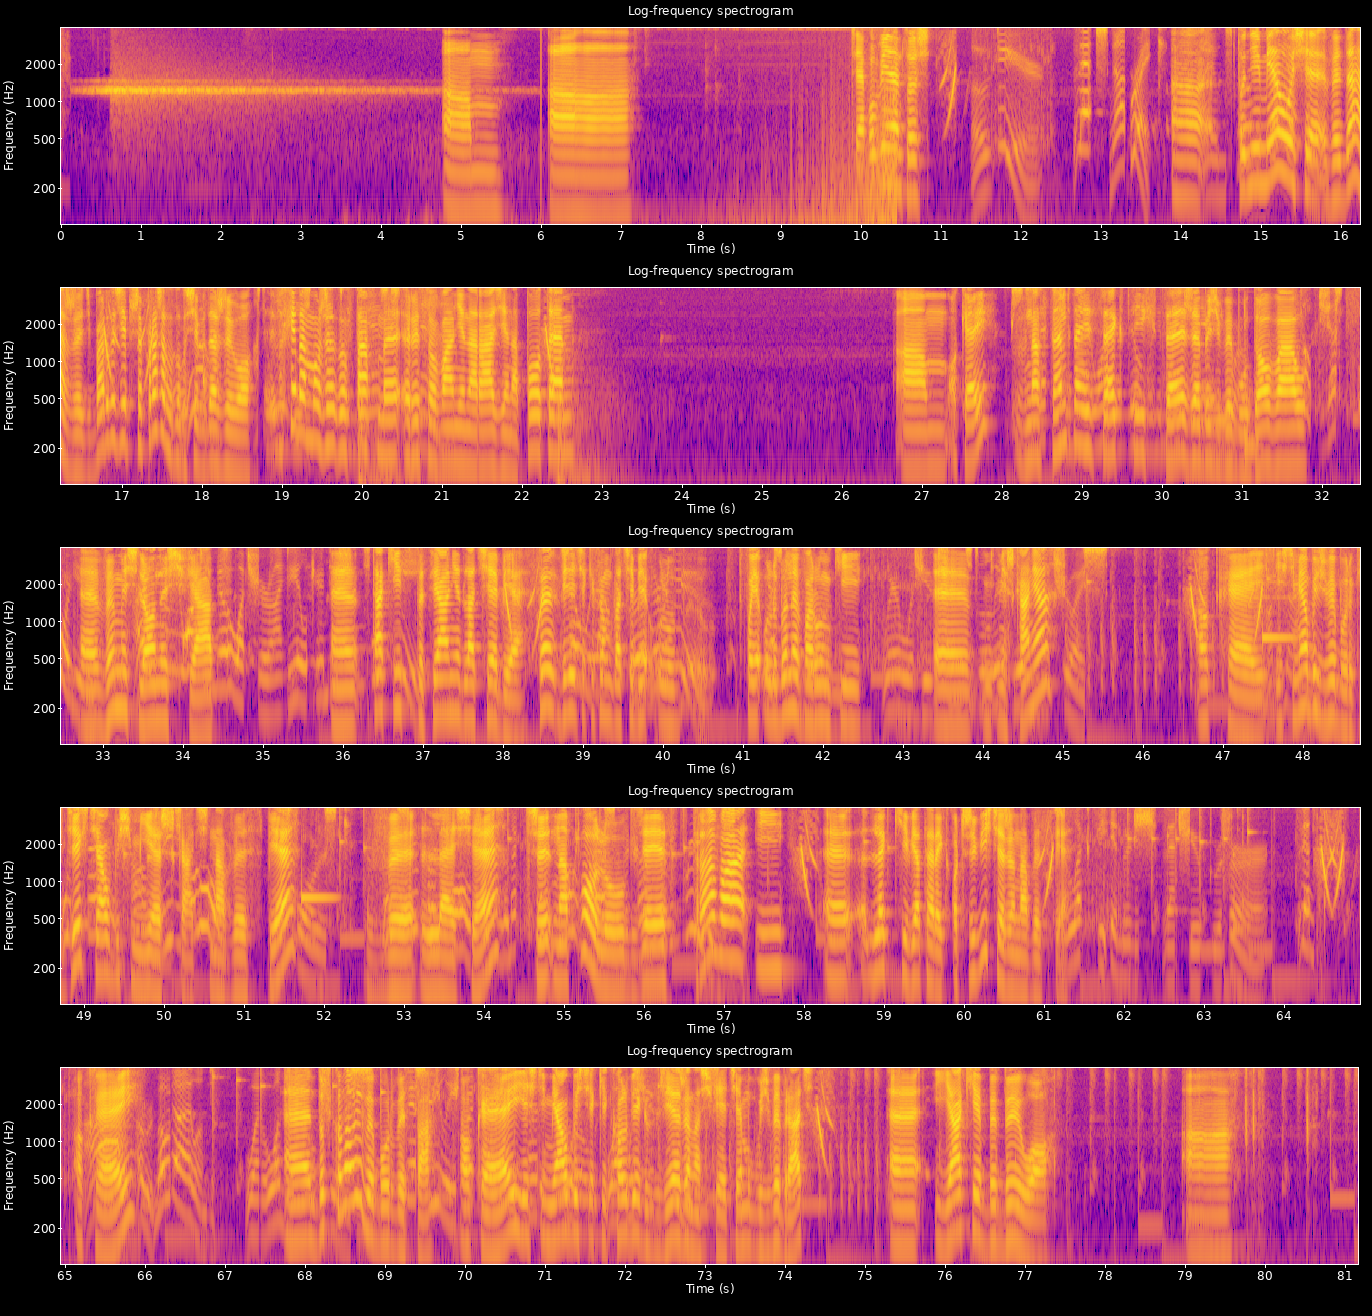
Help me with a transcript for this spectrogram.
Um, a... Czy ja powinienem coś... Oh. A, to nie miało się wydarzyć. Bardzo cię przepraszam za to, co się wydarzyło. Chyba może zostawmy rysowanie na razie na potem. Um, okej. W następnej sekcji chcę, żebyś wybudował e, wymyślony świat. E, taki specjalnie dla ciebie. Chcę wiedzieć, jakie są dla ciebie twoje ulubione warunki e, mi- mieszkania? Okej, jeśli miałbyś wybór, gdzie chciałbyś mieszkać? Na wyspie? W lesie? Czy na polu, gdzie jest trawa i E, lekki wiaterek. Oczywiście, że na wyspie. Okej. a remote island. What a E, doskonały wybór wyspa. Okej, jeśli miałbyś jakiekolwiek zwierzę na świecie, mógłbyś wybrać. E, jakie by było? A...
